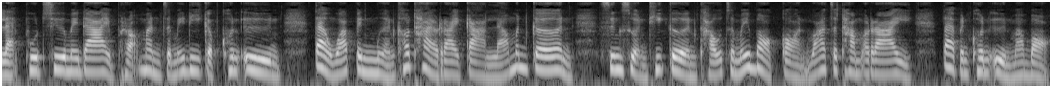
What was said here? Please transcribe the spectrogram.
และพูดชื่อไม่ได้ เพราะมันจะไม่ดีกับคนอื่น แต่ว่าเป็นเหมือนเขาถ่ายรายการแล้วมันเกิน ซึ่งส่วนที่เกินเขาจะไม่บอกก่อนว่าจะทำอะไร แต่เป็นคนอื่นมาบอก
